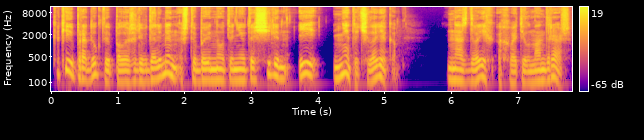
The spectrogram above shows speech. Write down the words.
какие продукты положили в дольмен, чтобы ноты не утащили, и нету человека — нас двоих охватил мандраж.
